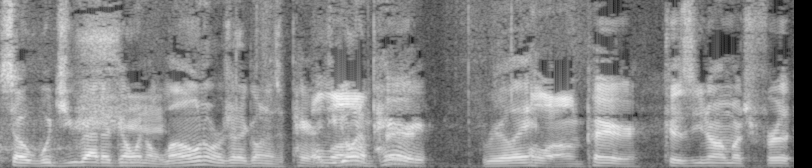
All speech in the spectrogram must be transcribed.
So would you rather go in alone or would you rather go in as a pair? if you go in a pair, pair. Really? a Alone. pair, because you know how much further.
